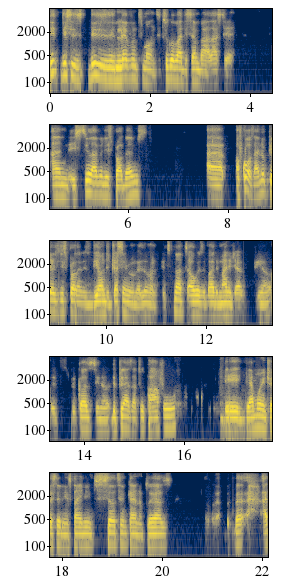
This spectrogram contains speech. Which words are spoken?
this is this is eleventh month. It took over December last year, and he's still having these problems. Uh, of course, I know PSG's problem is beyond the dressing room alone. It's not always about the manager. You know, it's because you know the players are too powerful. They they are more interested in signing certain kind of players. But I,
